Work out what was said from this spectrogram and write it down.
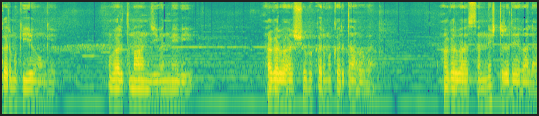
कर्म किए होंगे, वर्तमान जीवन में भी अगर वह शुभ कर्म करता होगा, अगर वह सन्निष्ठ हृदय वाला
